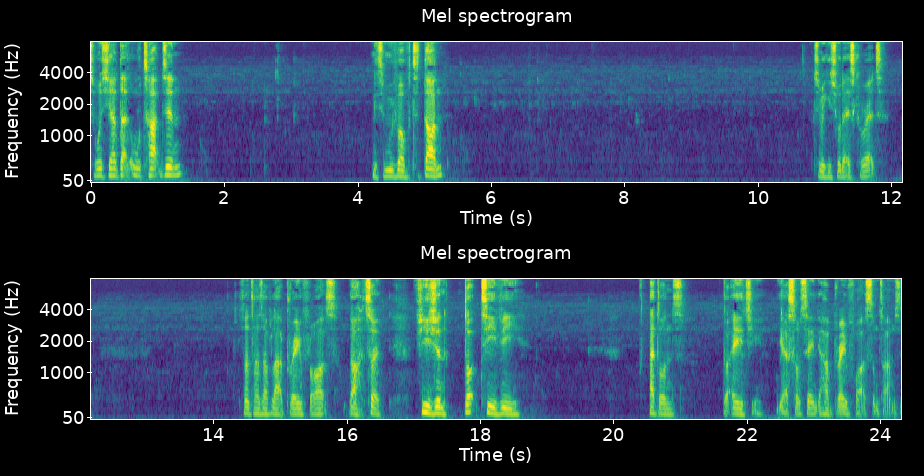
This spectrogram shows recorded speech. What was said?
So once you have that all typed in, need to move over to done. Just making sure that it's correct. Sometimes I've like brain farts. Oh, sorry. Fusion.tv add-ons.ag. Yes, I'm saying you have brain farts sometimes.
